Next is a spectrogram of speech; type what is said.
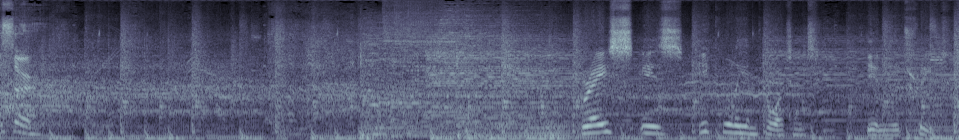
Officer! Grace is equally important in retreat.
